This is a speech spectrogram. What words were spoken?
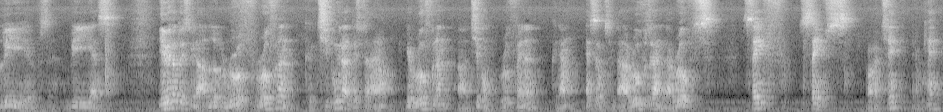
leaves vs 예외가 또 있습니다 roof roof는 그 지붕이라는 뜻이잖아요 이 roof는 어, 지붕 roof에는 그냥 s가 붙습니다 roofs가 아닙니다 roofs safe safes 와 같이 이렇게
